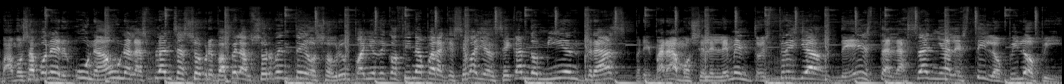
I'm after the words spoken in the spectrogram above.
vamos a poner una a una las planchas sobre papel absorbente o sobre un paño de cocina para que se vayan secando mientras preparamos el elemento estrella de esta lasaña al estilo pilopi,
